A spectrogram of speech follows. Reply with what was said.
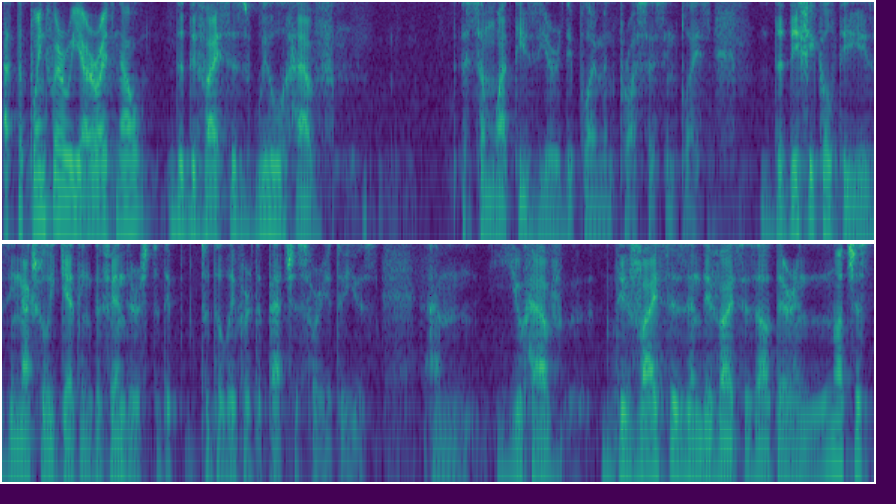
at the point where we are right now, the devices will have a somewhat easier deployment process in place. The difficulty is in actually getting the vendors to, de- to deliver the patches for you to use. Um, you have devices and devices out there, and not just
